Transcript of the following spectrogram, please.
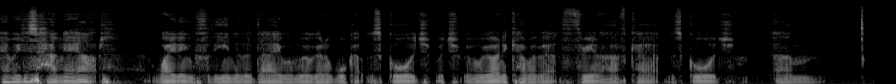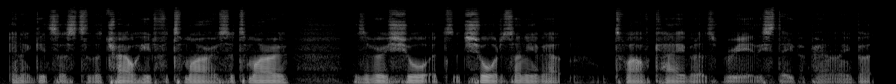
and we just hung out, waiting for the end of the day when we were going to walk up this gorge, which we only come about three and a half k up this gorge, um, and it gets us to the trailhead for tomorrow. So tomorrow is a very short. It's, it's short. It's only about 12k, but it's really steep apparently. But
